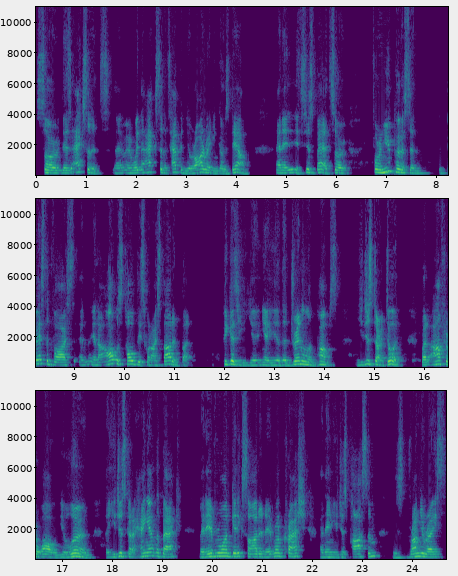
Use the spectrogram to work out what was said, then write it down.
So there's accidents, and when the accidents happen, your iRating goes down, and it, it's just bad. So for a new person, the best advice, and and I was told this when I started, but because you you, you know you, the adrenaline pumps, you just don't do it. But after a while, you learn that you just got to hang out the back, let everyone get excited, and everyone crash, and then you just pass them, just run your race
